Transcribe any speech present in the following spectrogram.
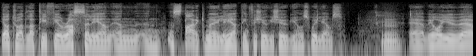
jag tror att Latifi och Russell är en, en, en, en stark möjlighet inför 2020 hos Williams. Eh, vi har ju, eh,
